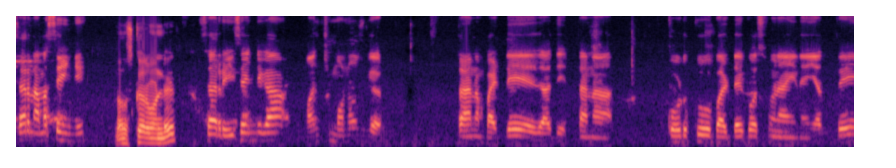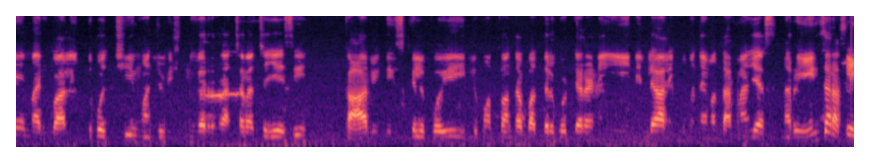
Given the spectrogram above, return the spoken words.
సార్ నమస్తే అండి. నమస్కారం అండి. సార్ రీసెంట్గా మంచు మనోజ్ గారు తన బర్త్డే అది తన కొడుకు బర్త్డే కోసం ఆయన వెళ్తే మరి వాళ్ళ ఇంటికి వచ్చి మంచు విష్ణు గారు రచ్చ రచ్చ చేసి కార్లు తీసుకెళ్ళిపోయి ఇల్లు మొత్తం అంతా బద్దలు కొట్టారని ఈ నిల్లు వాళ్ళ ఇంటి ముందు ఏమో ధర్నా చేస్తున్నారు. ఏంటి సార్ అసలు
